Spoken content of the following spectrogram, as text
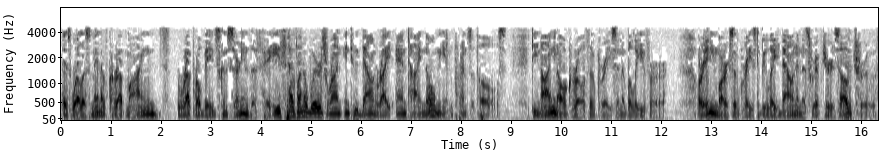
as well as men of corrupt minds, reprobates concerning the faith, have unawares run into downright antinomian principles, denying all growth of grace in a believer, or any marks of grace to be laid down in the scriptures of truth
